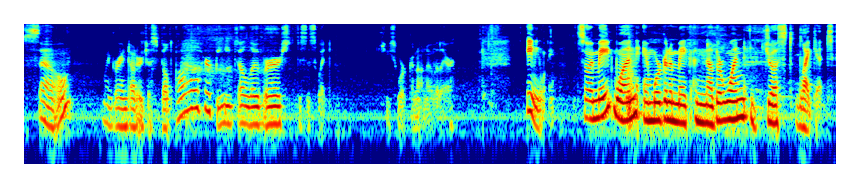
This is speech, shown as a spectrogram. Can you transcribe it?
So, my granddaughter just spilled all her beads all over. This is what she's working on over there. Anyway, so I made one and we're going to make another one just like it.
